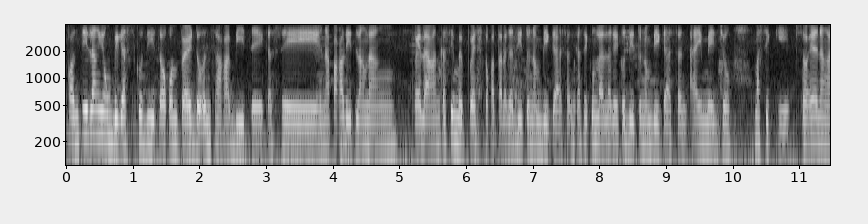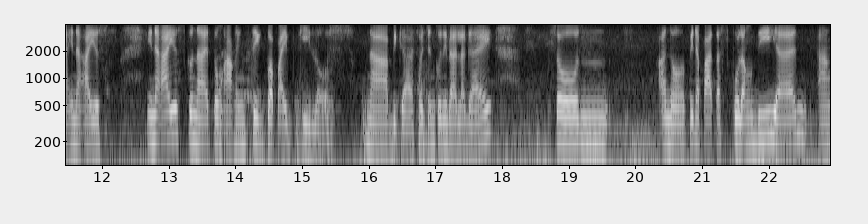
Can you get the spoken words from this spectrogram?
konti lang yung bigas ko dito compare doon sa Cavite kasi napakalit lang ng kailangan kasi may pwesto ka talaga dito ng bigasan kasi kung lalagay ko dito ng bigasan ay medyo masikip. So ayan nga inaayos inaayos ko na itong aking tigpa 5 kilos na bigas. So diyan ko nilalagay. So ano, pinapatas ko lang diyan ang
